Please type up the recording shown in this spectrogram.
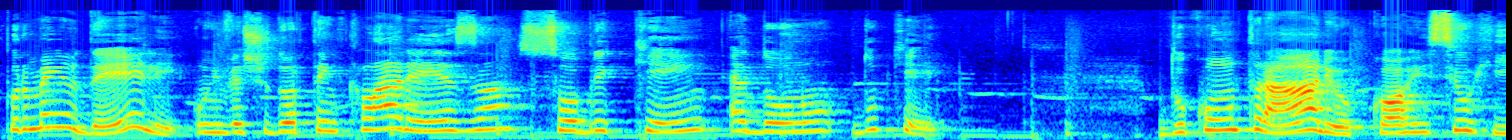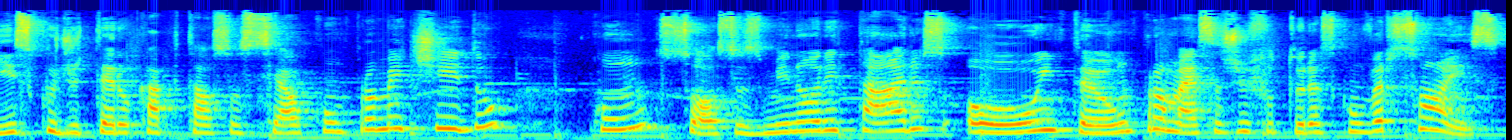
Por meio dele, o investidor tem clareza sobre quem é dono do que, do contrário, corre-se o risco de ter o capital social comprometido com sócios minoritários ou então promessas de futuras conversões,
